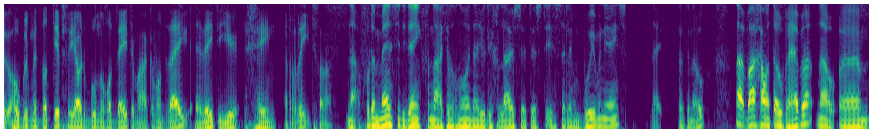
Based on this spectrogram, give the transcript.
uh, hopelijk met wat tips van jou de boel nog wat beter maken. Want wij uh, weten hier geen reet vanaf. Nou, voor de mensen die denken van, nou, ik heb nog nooit naar jullie geluisterd. Dus de instellingen boeien me niet eens. Nee. Dat kan ook. Nou, waar gaan we het over hebben? Nou, um,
